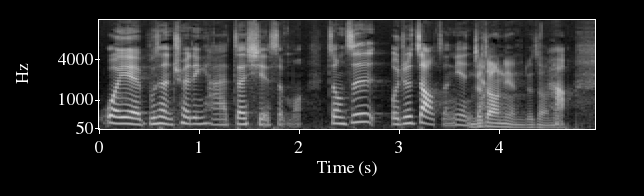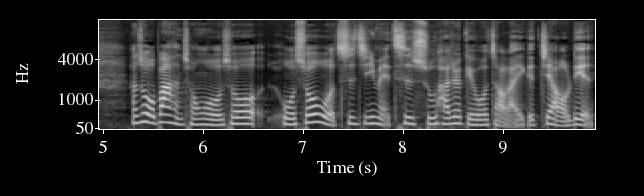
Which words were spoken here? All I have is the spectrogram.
我也不是很确定他在写什么。总之，我就照着念，你就照念，你就照念。好，他说我爸很宠我。我说我说我吃鸡每次输，他就给我找来一个教练，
